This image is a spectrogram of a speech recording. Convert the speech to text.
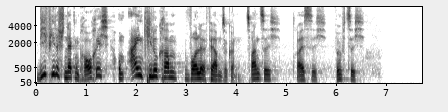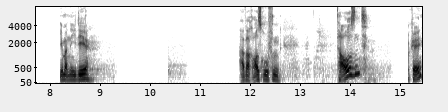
wie viele Schnecken brauche ich, um ein Kilogramm Wolle färben zu können? 20, 30, 50? Jemand eine Idee? Einfach rausrufen. 1000? Okay.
